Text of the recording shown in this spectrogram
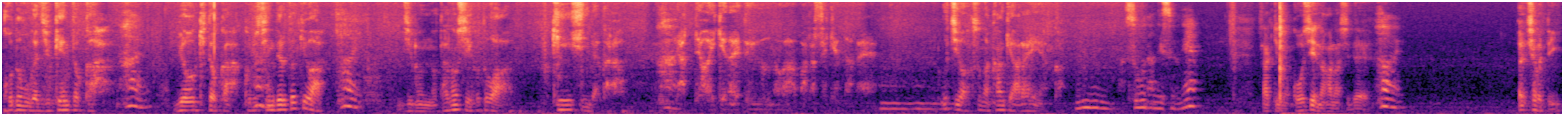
子供が受験とかはい。病気とか苦しんでる時ははい。自分の楽しいことは不謹慎だからはい。やってはいけないというのがまだ世間だね。うん。うちはそんな関係あらへんやんか。うん。そうなんですよね。さっきの甲子園の話ではい。え喋っていい？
